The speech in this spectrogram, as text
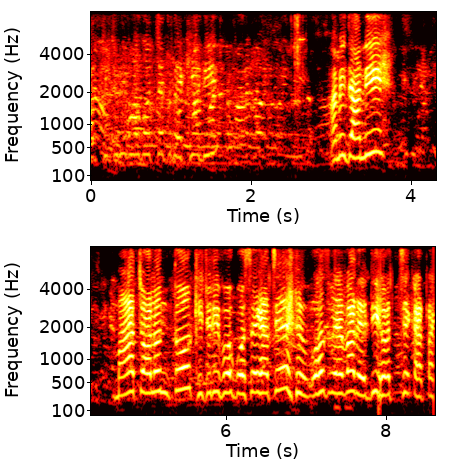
আর খিচুড়ি ভোগ হচ্ছে একটু দেখিয়ে দিই। আমি জানি মা চলন্ত খিচুড়ি ভোগ বসে গেছে বসবে এবার রেডি হচ্ছে কাটা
